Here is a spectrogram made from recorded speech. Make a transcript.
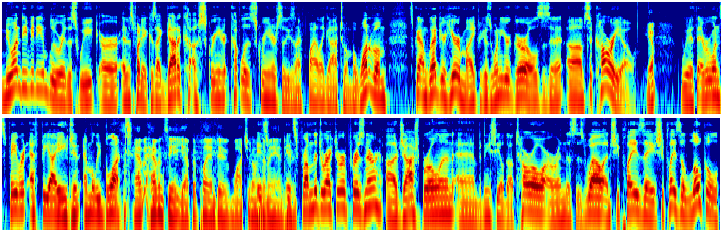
New on DVD and Blu-ray this week, or and it's funny because I got a, a screener, a couple of screeners of these, and I finally got to them. But one of them, I'm glad you're here, Myke, because one of your girls is in it. Um, Sicario, Yep, with everyone's favorite FBI agent Emily Blunt. Have, haven't seen it yet, but plan to watch it on It's, demand. here. it's from the director of Prisoner. Uh, Josh Brolin and Benicio del Toro are in this as well, and she plays a she plays a local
